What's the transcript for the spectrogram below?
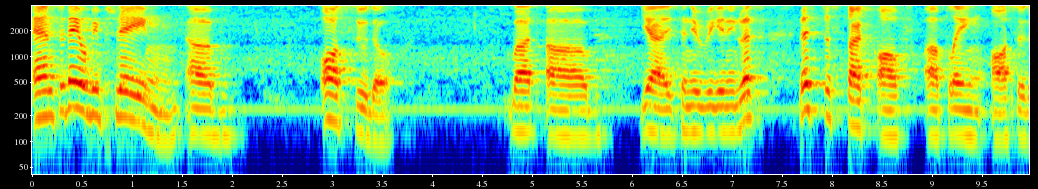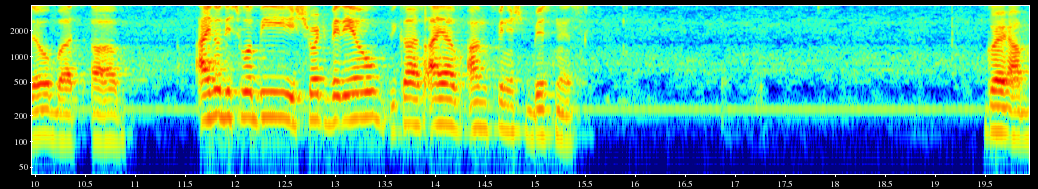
and today we'll be playing um, Osudo. But uh, yeah, it's a new beginning. Let's let's just start off uh, playing Osudo, but uh, I know this will be a short video because I have unfinished business. Graham.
